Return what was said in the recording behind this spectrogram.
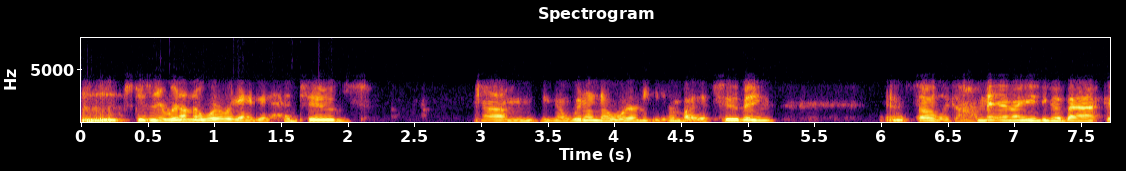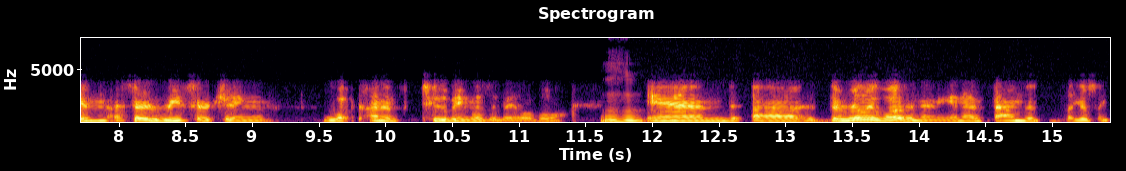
excuse me, we don't know where we're going to get head tubes. Um, you know, we don't know where to even buy the tubing." And so I was like, "Oh man, I need to go back." And I started researching what kind of tubing was available. Mm-hmm. And uh, there really wasn't any. And I found that like it was like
